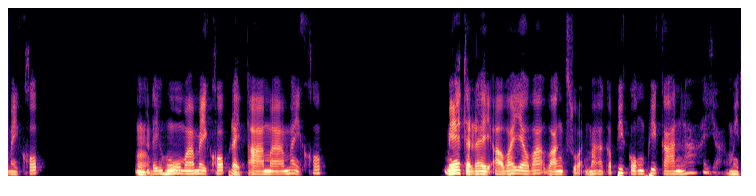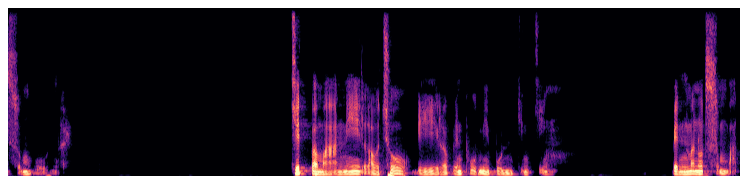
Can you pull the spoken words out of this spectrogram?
ไม่ครบได้หูมาไม่ครบ ได้ตามาไม่ครบ แม้แต่ได้อวัยวะบางส่วนมากับพิกงพิการหลายอย่างไม่สมบูรณ์เลย คิดประมาณนี้เราโชคดีเราเป็นผู้มีบุญจริง ๆ เป็นมนุษย์สมบัติ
